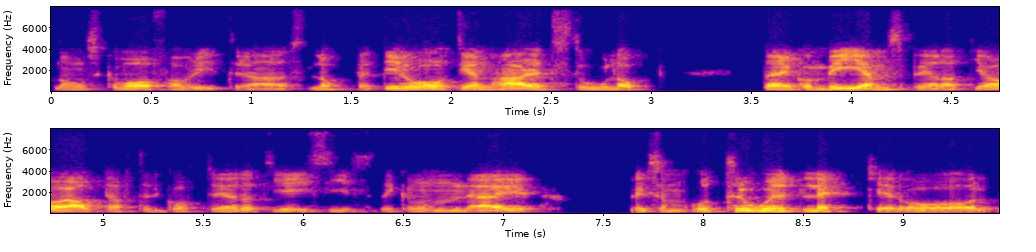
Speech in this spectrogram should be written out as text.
någon ska vara favorit i det här loppet. Det är återigen här ett storlopp där det kommer bli jämspelat. Jag har alltid haft ett gott öga till JC, så hon är ju liksom otroligt läcker och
